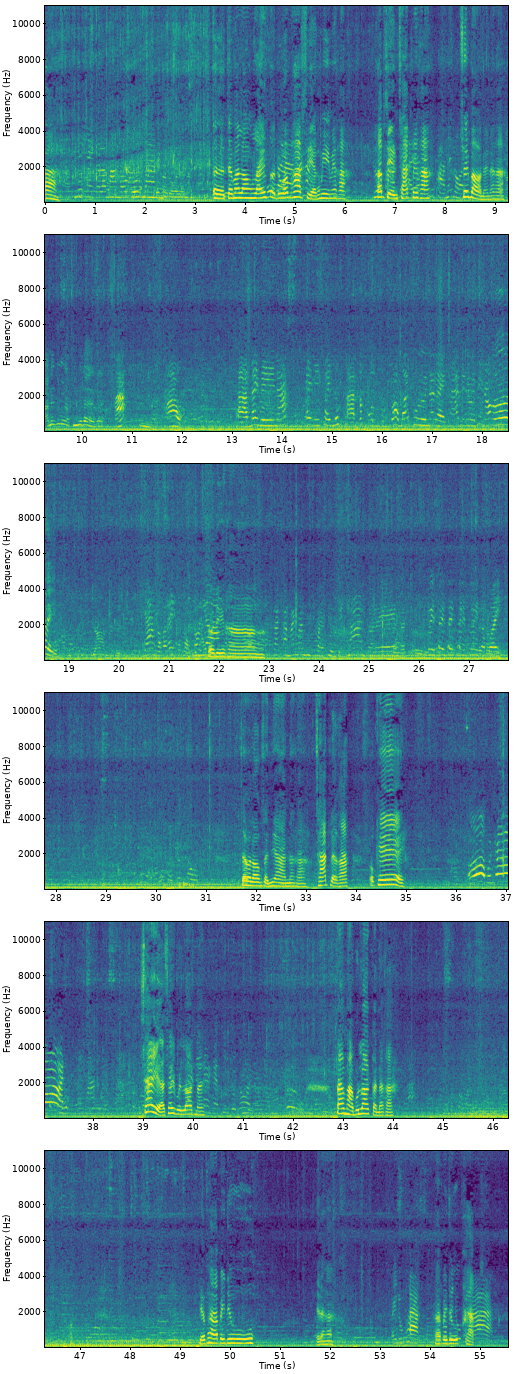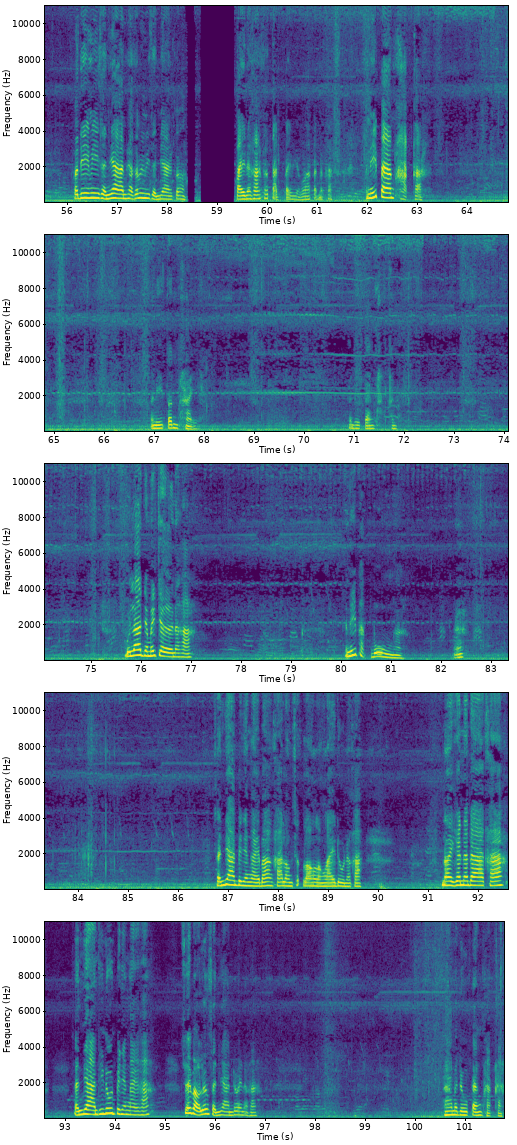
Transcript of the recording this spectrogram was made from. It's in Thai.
นี่ไงกะละมังเราซื้อมาเนี่ยเออจะมาลองไลฟ์สดดูว่าภาพเสียงมีไหมคะ ภาพเสียงชัดไหมคะผ่านให้หน่อยช่วยบอกหน่อยนะคะฐานในที่นี่ซื้อไม่ได้เหรอแม่ฮะอ้าวฐานไม่มีนะ ไม่มีใครนึกฐานสักคนผมก็ไม้ฟืนนั่นแหละค้าไปเลยพี่น้องเอ้ย ย่างย่างกับอะไรขนมก็ย่างสวัสดีค่ะก็ทำให้มันแบบถึงเป็นข้านก็เลยเฮ้ยเฮ้ยเฮ้ยเฮ้ยเฮ้ยกับไป จะมาลองสัญญาณนะคะ ชัดเหรอคะ โอเค โอ้บุญรอด ใช่เหรอ ใช่บุญรอดไหมแม่กับพี่บุญรอดนะตามหาบุญรอดก่อนนะคะ เดี๋ยวพาไปดูเห็นนะคะ ไปดูผัก พาไปดูผัก พอดีมีสัญญาณค่ะ ถ้าไม่มีสัญญาณก็ ไปนะคะ ถ้าตัดไปอย่าว่ากันนะคะ อันนี้แปลงผักค่ะ อันนี้ต้นไผ่มาดูแปลงผักกัน บุญราชยังไม่เจอนะคะ อันนี้ผักบุ้งค่ะนะ สัญญาณเป็นยังไงบ้างคะ ลองลองลองไลฟ์ดูนะคะ หน่อยแคนาดาคะสัญญาณที่นู่นเป็นยังไงคะ ช่วยบอกเรื่องสัญญาณด้วยนะคะพามาดูแปลงผักค่ะ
